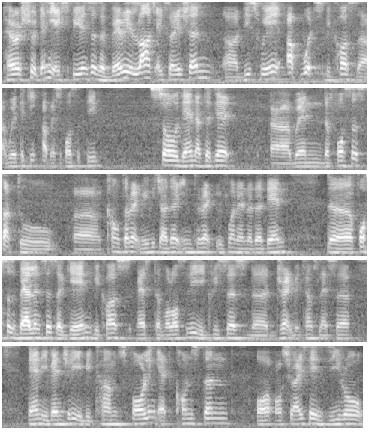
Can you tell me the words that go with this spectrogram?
parachute then he experiences a very large acceleration uh, this way upwards because uh, we're taking up as positive. So then after that uh, when the forces start to uh, counteract with each other interact with one another then the forces balances again because as the velocity decreases the drag becomes lesser then eventually it becomes falling at constant or, or should I say zero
